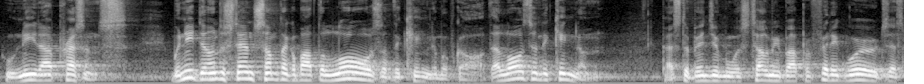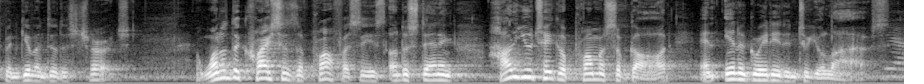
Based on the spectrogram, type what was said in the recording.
who need our presence. We need to understand something about the laws of the kingdom of God. Are laws in the kingdom. Pastor Benjamin was telling me about prophetic words that's been given to this church. One of the crises of prophecy is understanding how do you take a promise of God and integrate it into your lives. Yeah.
